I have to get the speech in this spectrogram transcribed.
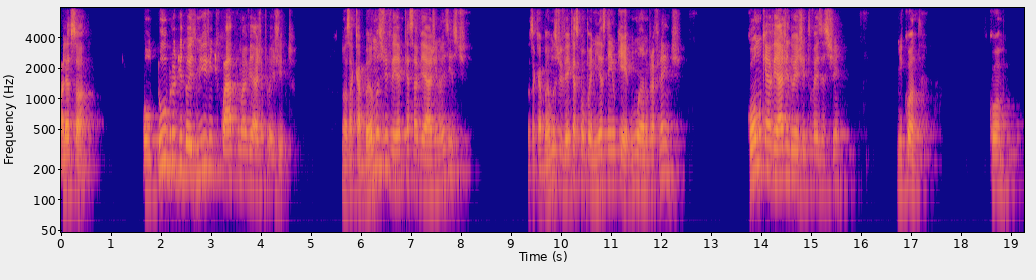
Olha só. Outubro de 2024, uma viagem para o Egito. Nós acabamos de ver que essa viagem não existe. Nós acabamos de ver que as companhias têm o quê? Um ano para frente. Como que a viagem do Egito vai existir? Me conta. Como?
